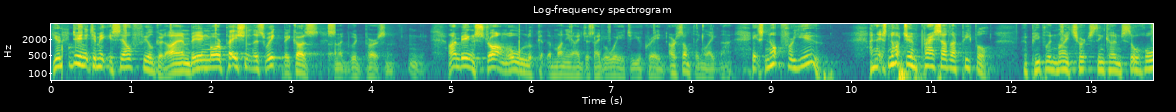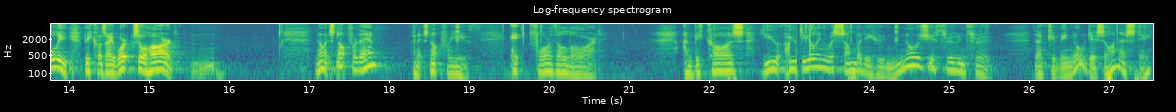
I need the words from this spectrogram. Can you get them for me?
You're not doing it to make yourself feel good. I am being more patient this week because I'm a good person. I'm being strong. Oh, look at the money I just gave away to Ukraine, or something like that. It's not for you. And it's not to impress other people. The people in my church think I'm so holy because I work so hard. Hmm. No, it's not for them, and it's not for you. It's for the Lord. And because you are dealing with somebody who knows you through and through, there can be no dishonesty.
